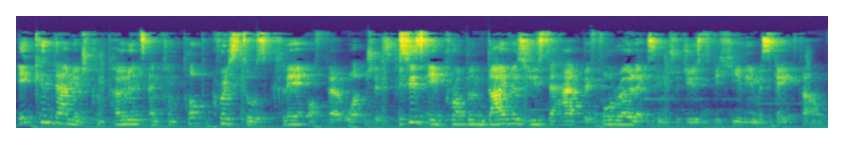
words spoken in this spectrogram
it can damage components and can pop crystals clear off their watches. This is a problem divers used to have before Rolex introduced the helium escape valve.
